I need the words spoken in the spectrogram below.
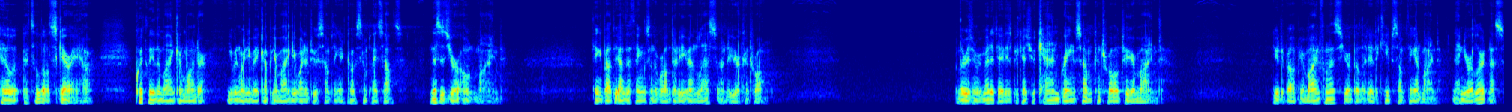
It's a little scary how quickly the mind can wander. Even when you make up your mind you want to do something, it goes someplace else. And this is your own mind. Think about the other things in the world that are even less under your control. The reason we meditate is because you can bring some control to your mind. You develop your mindfulness, your ability to keep something in mind, and your alertness.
